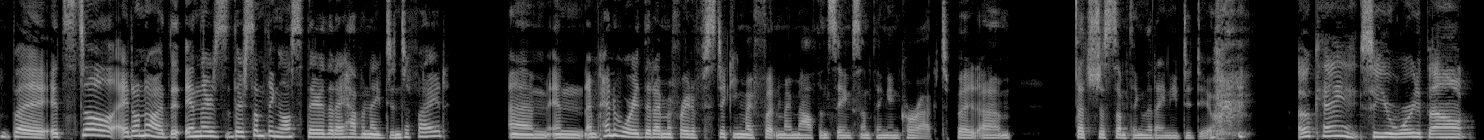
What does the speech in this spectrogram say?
but it's still i don't know and there's there's something else there that i haven't identified. Um, and i'm kind of worried that i'm afraid of sticking my foot in my mouth and saying something incorrect but um, that's just something that i need to do. Okay so you're worried about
